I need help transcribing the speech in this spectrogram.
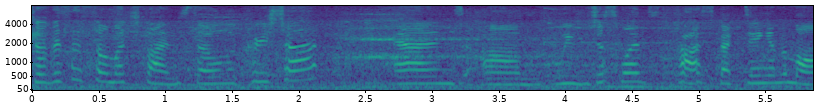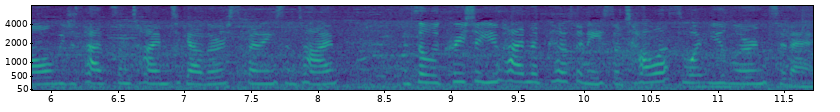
So this is so much fun. So Lucretia and um, we just went prospecting in the mall. We just had some time together, spending some time. And so Lucretia, you had an epiphany. So tell us what you learned today.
